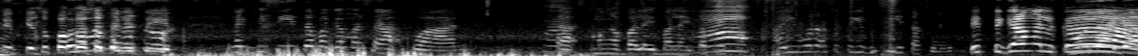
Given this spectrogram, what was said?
Tip kito pa ka sa binisit. Nagbisita magaman sa kwan sa mga balay-balay tapos ay wala sa pagbisita ko. Titpigangal ka. Bulaga.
